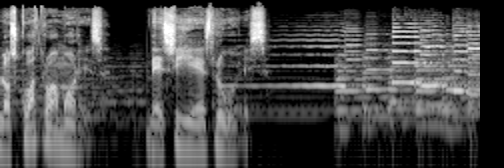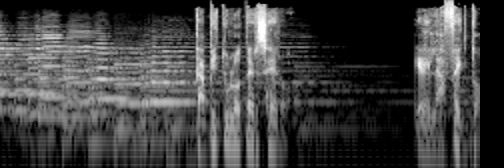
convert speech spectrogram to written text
Los Cuatro Amores, de C.S. Lewis. Capítulo tercero. El afecto.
